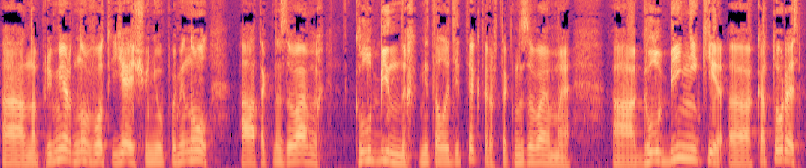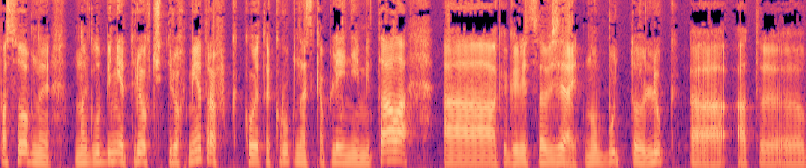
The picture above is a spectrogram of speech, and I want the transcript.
А, например, ну вот я еще не упомянул о так называемых глубинных металлодетекторов, так называемые а, глубинники, а, которые способны на глубине 3-4 метров какое-то крупное скопление металла, а, как говорится, взять. Ну, будь то люк от э,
